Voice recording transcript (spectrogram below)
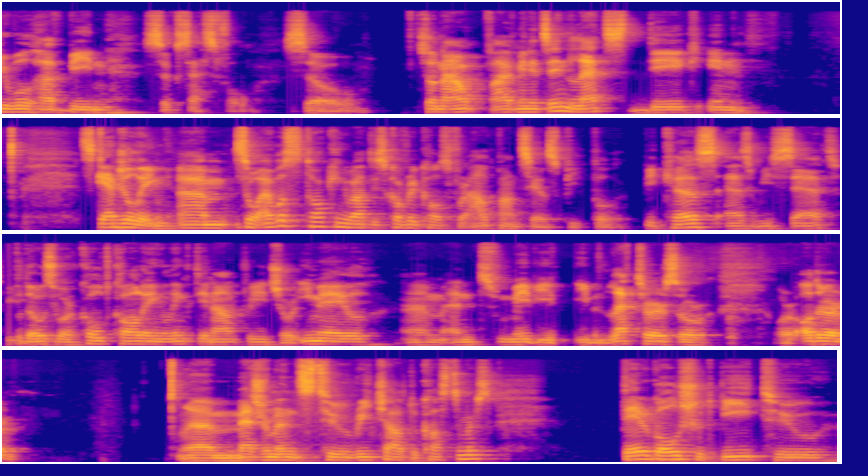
you will have been successful so so now 5 minutes in let's dig in scheduling. Um, so I was talking about discovery calls for outbound salespeople because, as we said, people those who are cold calling, LinkedIn outreach, or email, um, and maybe even letters or or other um, measurements to reach out to customers. their goal should be to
